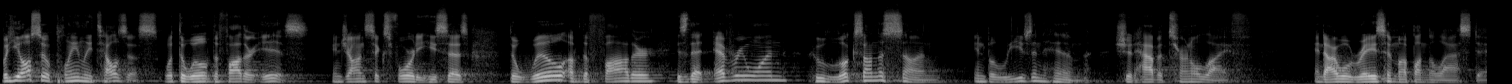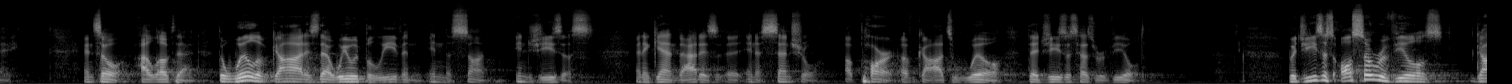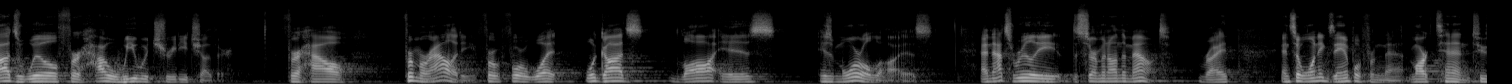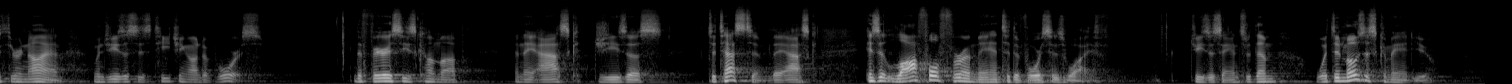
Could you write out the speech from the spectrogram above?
But he also plainly tells us what the will of the Father is. In John 6:40, he says, "The will of the Father is that everyone who looks on the Son and believes in him should have eternal life, and I will raise him up on the last day." And so I love that. The will of God is that we would believe in, in the Son, in Jesus. And again, that is an essential a part of God's will that Jesus has revealed. But Jesus also reveals God's will for how we would treat each other, for how, for morality, for, for what, what God's law is, his moral law is. And that's really the Sermon on the Mount, right? And so, one example from that, Mark 10, 2 through 9, when Jesus is teaching on divorce, the Pharisees come up and they ask Jesus to test him. They ask, Is it lawful for a man to divorce his wife? Jesus answered them, What did Moses command you?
